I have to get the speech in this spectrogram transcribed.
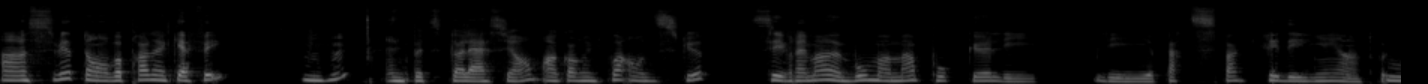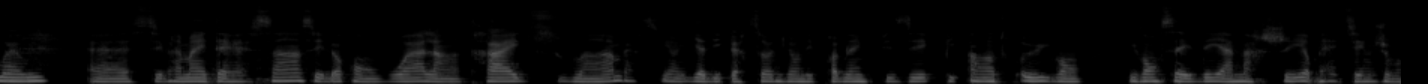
Ensuite, on va prendre un café, Mhm. une petite collation. Encore une fois, on discute. C'est vraiment un beau moment pour que les, les participants créent des liens entre eux. Ouais, oui. Euh, c'est vraiment intéressant. C'est là qu'on voit l'entraide souvent parce qu'il y a- il y a des personnes qui ont des problèmes physiques, puis entre eux, ils vont ils vont s'aider à marcher. Ah, Ben tiens, je vais,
